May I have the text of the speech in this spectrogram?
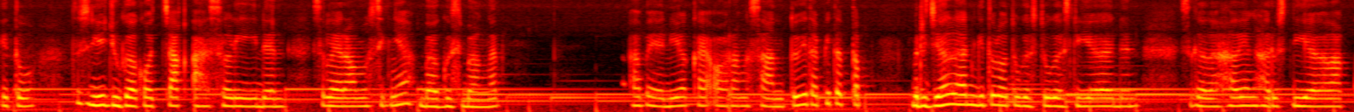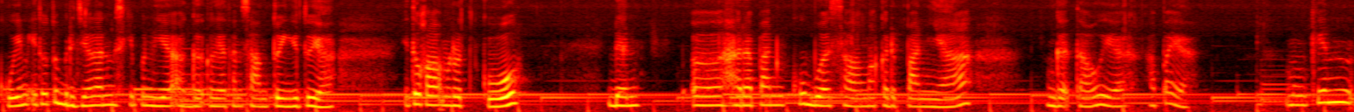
itu. Terus dia juga kocak asli dan selera musiknya bagus banget. Apa ya dia kayak orang santuy tapi tetap berjalan gitu loh tugas-tugas dia dan segala hal yang harus dia lakuin itu tuh berjalan meskipun dia agak kelihatan santuy gitu ya. Itu kalau menurutku. Dan uh, harapanku buat Salma ke depannya nggak tahu ya apa ya mungkin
